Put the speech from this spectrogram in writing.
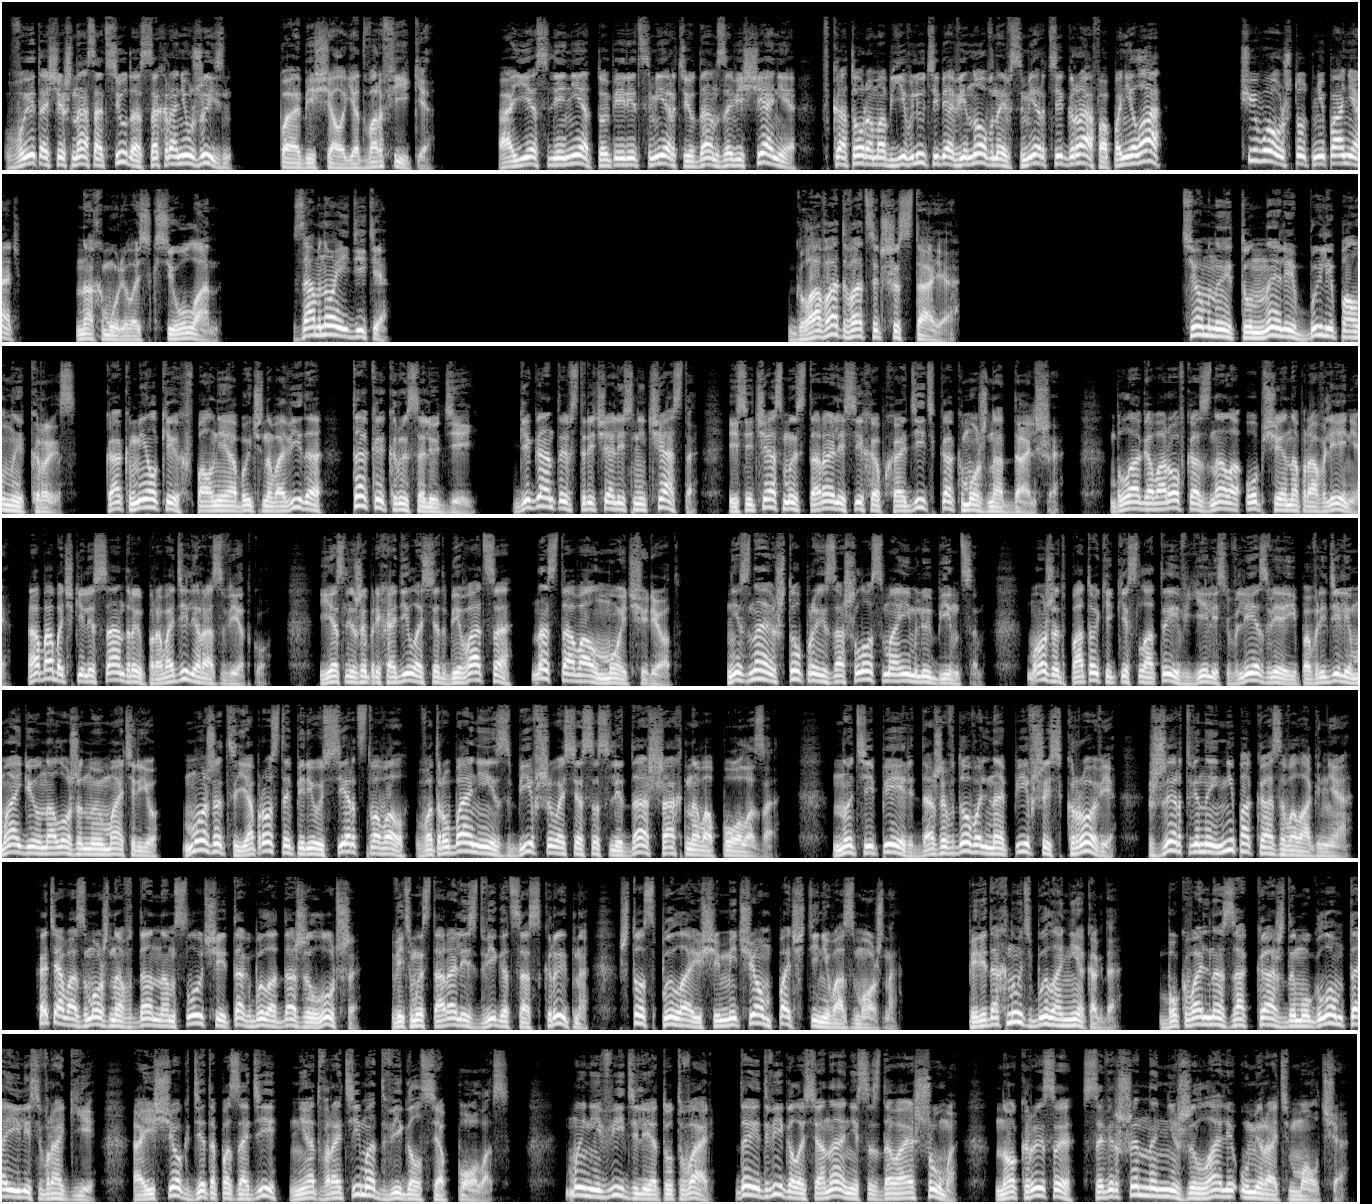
Вытащишь нас отсюда, сохраню жизнь, пообещал я дворфийке. А если нет, то перед смертью дам завещание, в котором объявлю тебя виновной в смерти графа, поняла? Чего уж тут не понять, нахмурилась Ксиулан. За мной идите. Глава двадцать шестая Темные туннели были полны крыс, как мелких, вполне обычного вида, так и крысолюдей. Гиганты встречались нечасто, и сейчас мы старались их обходить как можно дальше. Благо воровка знала общее направление, а бабочки Лиссандры проводили разведку. Если же приходилось отбиваться, наставал мой черед. Не знаю, что произошло с моим любимцем. Может, потоки кислоты въелись в лезвие и повредили магию, наложенную матерью. Может, я просто переусердствовал в отрубании сбившегося со следа шахтного полоза. Но теперь, даже вдоволь напившись крови, жертвенный не показывал огня. Хотя, возможно, в данном случае так было даже лучше, ведь мы старались двигаться скрытно, что с пылающим мечом почти невозможно. Передохнуть было некогда. Буквально за каждым углом таились враги, а еще где-то позади неотвратимо двигался полос. Мы не видели эту тварь, да и двигалась она, не создавая шума, но крысы совершенно не желали умирать молча.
